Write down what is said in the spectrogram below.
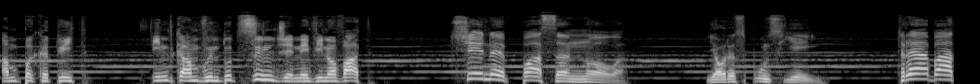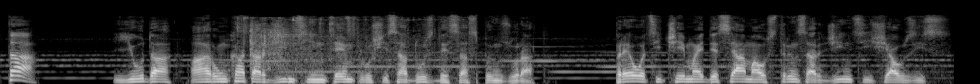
Am păcătuit, fiindcă am vândut sânge nevinovat. Ce ne pasă nouă? I-au răspuns ei. Treaba ta! Iuda a aruncat arginții în templu și s-a dus de s-a spânzurat. Preoții cei mai de seamă au strâns arginții și au zis,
